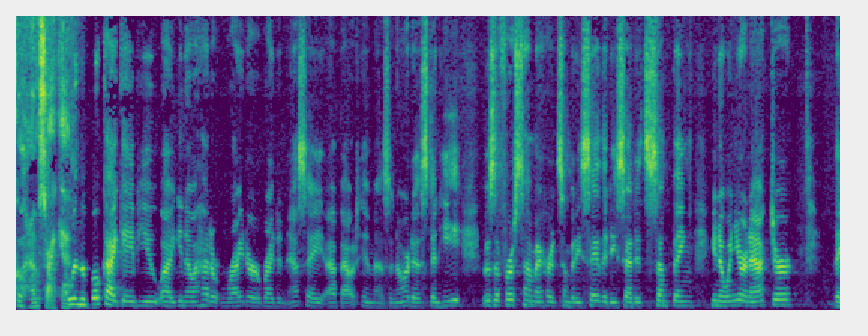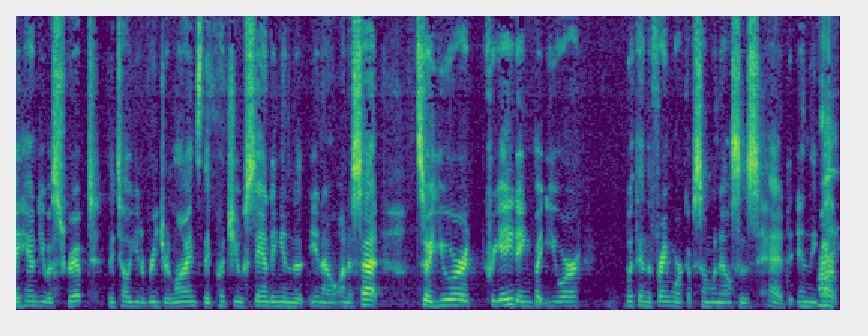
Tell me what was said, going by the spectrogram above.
go ahead. I'm sorry, Kathy. In the book I gave you, uh, you know, I had a writer write an essay about him as an artist, and he. It was the first time I heard somebody say that. He said it's something. You know, when you're an actor, they hand you a script they tell you to read your lines they put you standing in the you know on a set so you're creating but you're within the framework of someone else's head in the right. art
